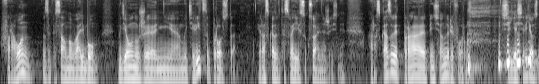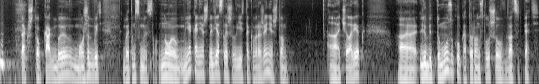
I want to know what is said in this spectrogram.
Фараон, записал новый альбом, где он уже не матерится просто и рассказывает о своей сексуальной жизни, а рассказывает про пенсионную реформу. Я серьезно. Так что, как бы, может быть, в этом смысл. Но мне, конечно, я слышал, есть такое выражение, что а, человек а, любит ту музыку, которую он слушал в 25.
